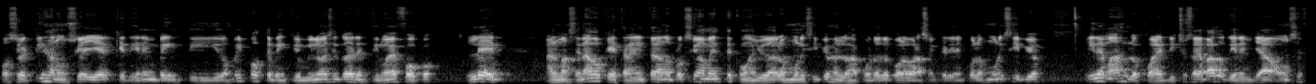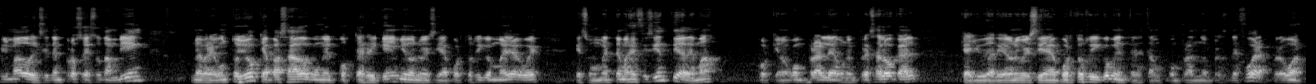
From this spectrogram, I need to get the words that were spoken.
José Ortiz anunció ayer que tienen 22.000 postes, 21.979 focos LED almacenados que estarán instalando próximamente con ayuda de los municipios en los acuerdos de colaboración que tienen con los municipios y demás, los cuales, dicho sea de paso, tienen ya 11 firmados y 7 en proceso también. Me pregunto yo qué ha pasado con el posterriqueño de la Universidad de Puerto Rico en Mayagüez, que es sumamente más eficiente y además, ¿por qué no comprarle a una empresa local? que ayudaría a la Universidad de Puerto Rico mientras estamos comprando empresas de fuera. Pero bueno,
